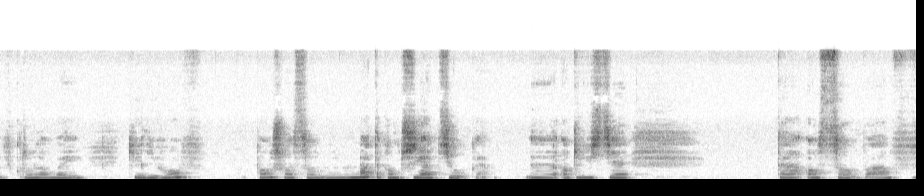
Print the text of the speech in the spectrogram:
y, w królowej kielichów poszła sobie, ma taką przyjaciółkę. Y, Oczywiście ta osoba w,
